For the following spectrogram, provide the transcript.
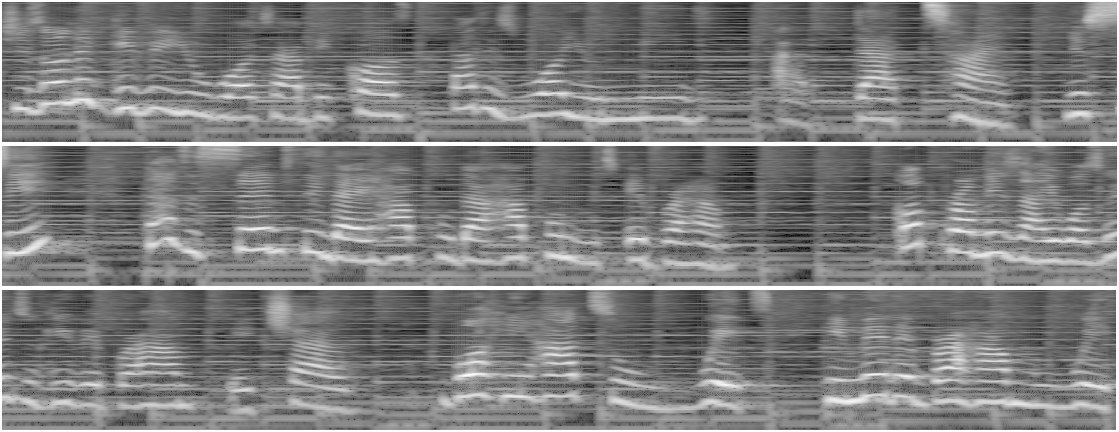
She's only giving you water because that is what you need at that time. You see, that's the same thing that happened that happened with Abraham. God promised that He was going to give Abraham a child but he had to wait. He made Abraham wait.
